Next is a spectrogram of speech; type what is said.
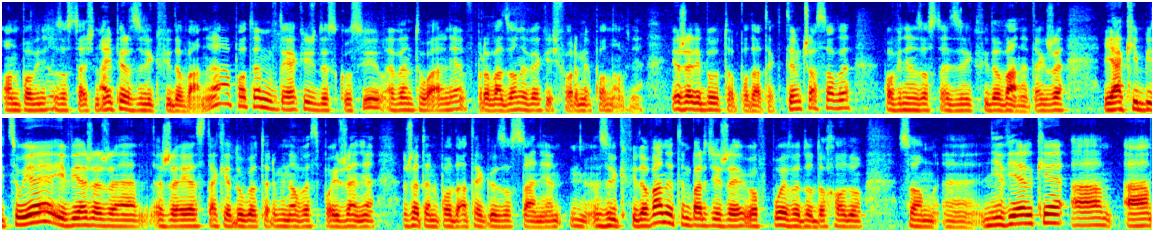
On powinien zostać najpierw zlikwidowany, a potem w jakiejś dyskusji ewentualnie wprowadzony w jakiejś formie ponownie. Jeżeli był to podatek tymczasowy, powinien zostać zlikwidowany. Także ja kibicuję i wierzę, że, że jest takie długoterminowe spojrzenie, że ten podatek zostanie mm, zlikwidowany, tym bardziej, że jego wpływy do dochodu są e, niewielkie, a, a,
